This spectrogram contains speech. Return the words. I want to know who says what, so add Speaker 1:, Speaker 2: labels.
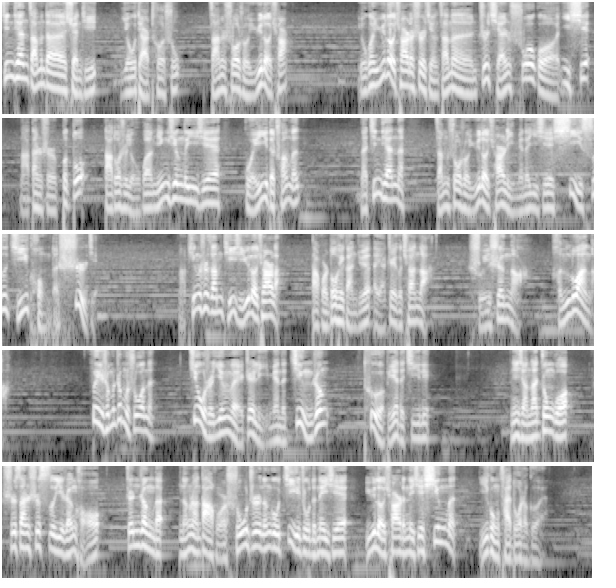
Speaker 1: 今天咱们的选题有点特殊，咱们说说娱乐圈有关娱乐圈的事情，咱们之前说过一些，那但是不多，大多是有关明星的一些诡异的传闻。那今天呢，咱们说说娱乐圈里面的一些细思极恐的事件。啊，平时咱们提起娱乐圈了，大伙儿都会感觉，哎呀，这个圈子水深啊，很乱啊。为什么这么说呢？就是因为这里面的竞争特别的激烈。你想，咱中国十三十四亿人口，真正的能让大伙熟知、能够记住的那些娱乐圈的那些星们，一共才多少个呀？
